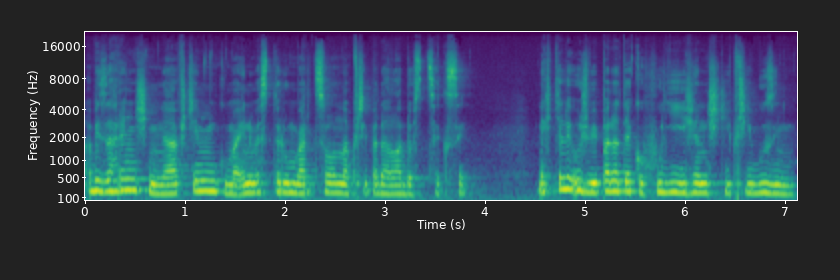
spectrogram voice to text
aby zahraničním návštěvníkům a investorům Barcelona připadala dost sexy. Nechtěli už vypadat jako chudí ženští příbuzní,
